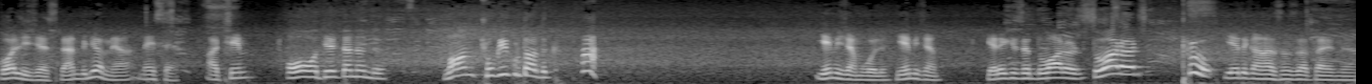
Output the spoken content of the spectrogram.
Gol diyeceğiz. Ben biliyorum ya. Neyse. Açayım. Oo direkten döndü. Lan çok iyi kurtardık. Hah. Yemeyeceğim golü. Yemeyeceğim. Gerekirse duvar ör. Duvar ör. Puh. Yedik anasını satayım ya.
